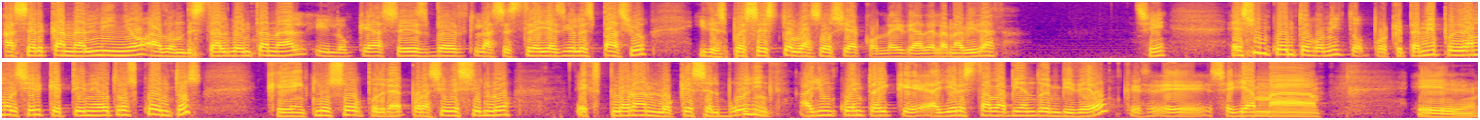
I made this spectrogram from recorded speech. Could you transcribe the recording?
acercan al niño a donde está el ventanal y lo que hace es ver las estrellas y el espacio y después esto lo asocia con la idea de la Navidad. ¿Sí? Es un cuento bonito, porque también podríamos decir que tiene otros cuentos que incluso, podría, por así decirlo, exploran lo que es el bullying. Hay un cuento ahí que ayer estaba viendo en video que se, se llama eh,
